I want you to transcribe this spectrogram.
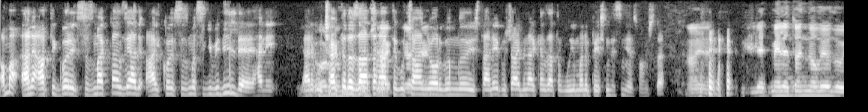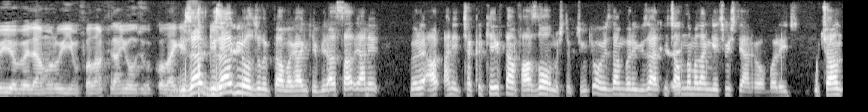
ama hani artık böyle sızmaktan ziyade alkol sızması gibi değil de hani yani uçakta da yorgunluk, zaten uçak artık uçağın zaten. yorgunluğu işte hani hep uçağa binerken zaten uyumanın peşindesin ya sonuçta. Aynen. Millet melatonin alıyor da uyuyor böyle aman uyuyayım falan filan yolculuk kolay geçsin Güzel diye. güzel bir yolculuktu ama kanki. Biraz sar, yani böyle hani çakır keyiften fazla olmuştuk çünkü. O yüzden böyle güzel hiç Evet. anlamadan geçmişti yani o böyle hiç uçağın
